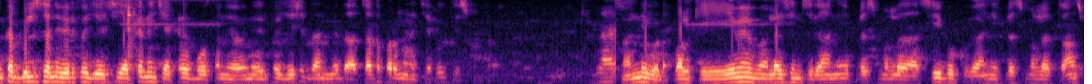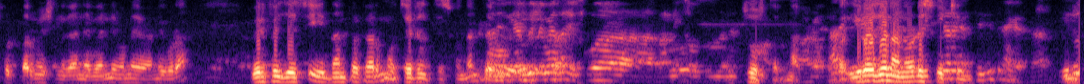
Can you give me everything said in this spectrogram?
ఇంకా బిల్స్ అన్ని వెరిఫై చేసి ఎక్కడి నుంచి ఎక్కడికి పోతున్నాయి అవన్నీ వెరిఫై చేసి దాని మీద చట్టపరమైన చర్యలు తీసుకుంటారు. అన్నీ కూడా వాళ్ళకి ఏమేమి లైసెన్స్ కానీ ప్లస్ మళ్ళీ సీ బుక్ కానీ ప్లస్ మళ్ళీ ట్రాన్స్పోర్ట్ పర్మిషన్ కానీ అవన్నీ ఉన్నాయి. అవన్నీ కూడా వెరిఫై చేసి దాని ప్రకారం చర్యలు తీసుకుందని అవుతుందని చూస్తున్నారు. ఈ రోజే నా నోటీస్కి వచ్చింది. తిరుగుతున్నాయి కదా సార్? ఈ రోజు-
